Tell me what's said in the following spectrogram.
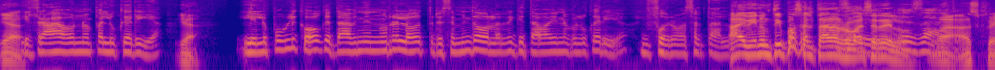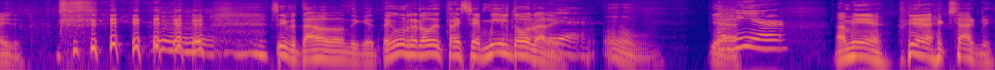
Yeah. Y él trabajaba en una peluquería. Yeah. Y él lo publicó que estaba vendiendo un reloj de 13 mil dólares y que estaba ahí en la peluquería. Y fueron a asaltarlo. Ay, viene un tipo a saltar a robarse Sí, el reloj. exacto. Wow, that's crazy. sí, pero está jodón. Tengo un reloj de 13 mil dólares. Yeah. Oh, yeah. I'm here. I'm here. Yeah, exactly.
